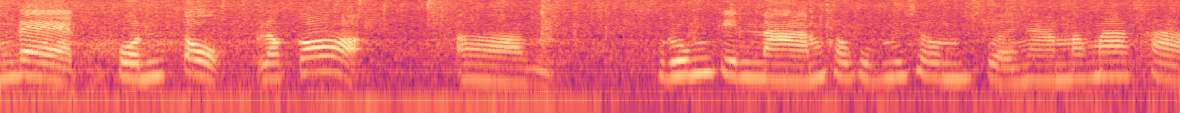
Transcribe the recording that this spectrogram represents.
งแดดฝนตกแล้วก็รุ้งกินน้ำค่ะคุณผู้ชมสวยงามมาก ๆ ค่ะ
